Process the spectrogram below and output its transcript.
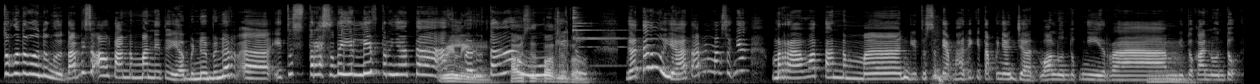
tunggu tunggu tunggu. Tapi soal tanaman itu ya, bener-bener eh, itu stress relief ternyata. Aku Really? baru tahu it possible? gitu. Gak tahu ya, tapi maksudnya merawat tanaman gitu. Setiap hari kita punya jadwal untuk nyiram gitu kan, untuk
